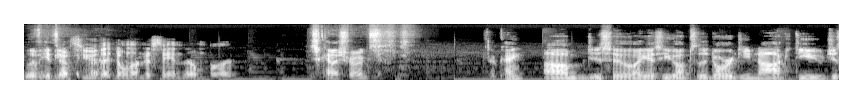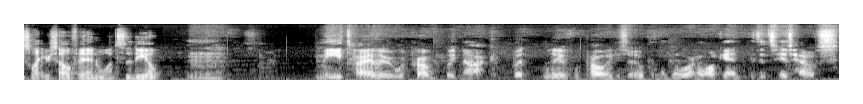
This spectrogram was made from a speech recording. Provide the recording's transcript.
Liv Maybe gets out it's you car. that don't understand them, but just kind of shrugs. Okay. Um. So I guess you go up to the door. Do you knock? Do you just let yourself in? What's the deal? hmm. Me, Tyler would probably knock, but Liv would probably just open the door and walk in because it's his house.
